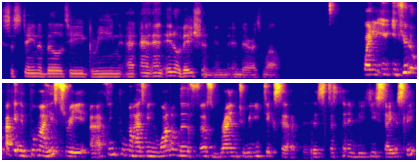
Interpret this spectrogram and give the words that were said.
sustainability, green, and, and innovation in, in there as well. Well, if you look back in the Puma history, I think Puma has been one of the first brands to really take sustainability seriously.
